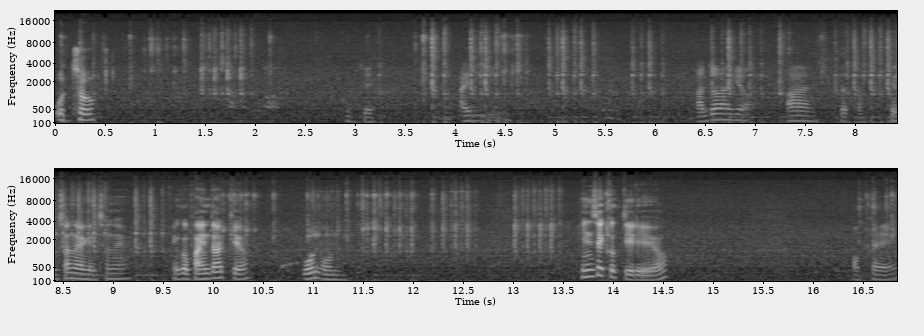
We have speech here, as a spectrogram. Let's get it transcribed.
5초. 이제 아이. 안전하게. 아 됐다. 괜찮아요 괜찮아요 이거 바인드 할게요 온, 온. 흰색 극딜이에요 오케이.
